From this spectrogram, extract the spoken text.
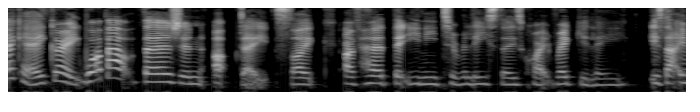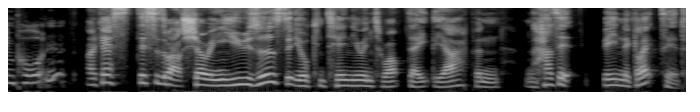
Okay, great. What about version updates? Like, I've heard that you need to release those quite regularly. Is that important? I guess this is about showing users that you're continuing to update the app and, and has it been neglected?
